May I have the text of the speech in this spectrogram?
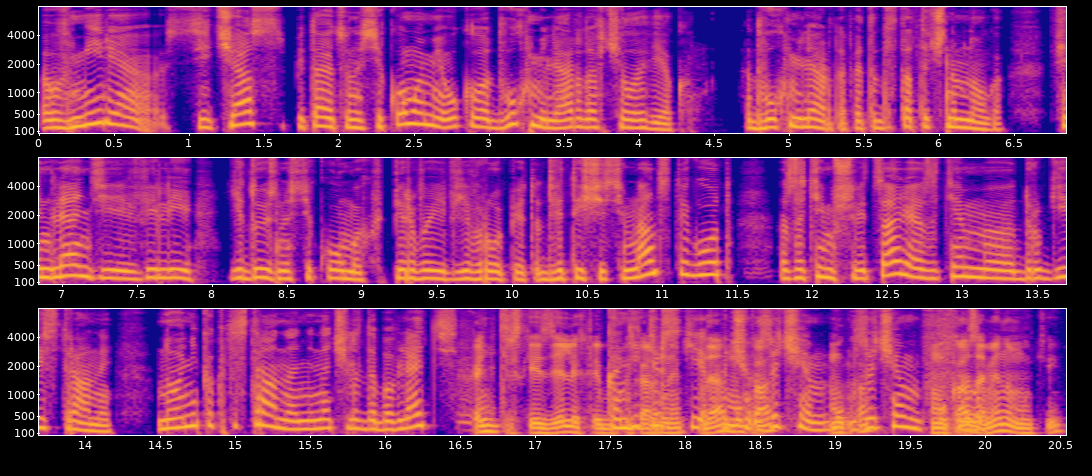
в мире сейчас питаются насекомыми около 2 миллиардов человек. Двух миллиардов. Это достаточно много. В Финляндии ввели еду из насекомых впервые в Европе. Это 2017 год. а Затем Швейцария, а затем э, другие страны. Но они как-то странно, они начали добавлять Кондитерские изделия, хлебопекарные. кондитерские. Да, Почему? мука. Зачем? Мука. Зачем? Мука, замена муки.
